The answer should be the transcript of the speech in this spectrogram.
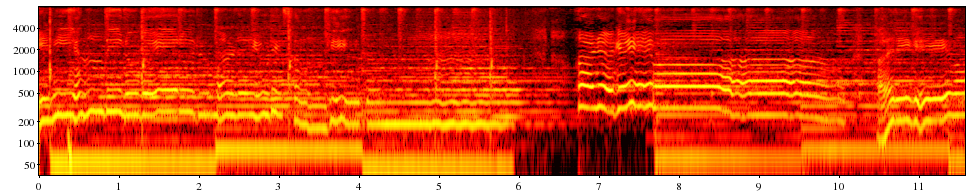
ഇനി എന്തിനു വേറൊരു മഴയുടെ സംഗീതം? അഴകേ അരികേവാ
